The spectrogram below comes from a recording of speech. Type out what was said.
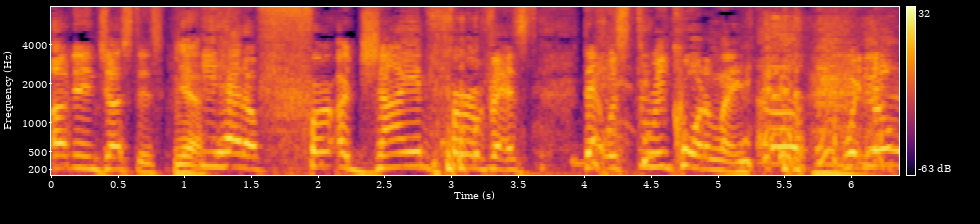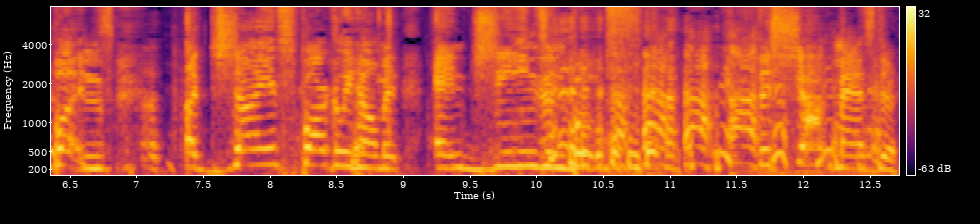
an injustice. Yeah. He had a fur, a giant fur vest that was three quarter length with no buttons, a giant sparkly helmet, and jeans and boots. the Shockmaster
